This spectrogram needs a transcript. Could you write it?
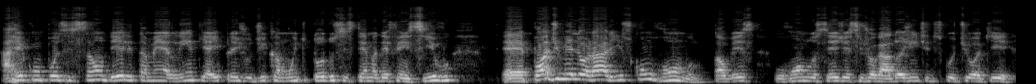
A recomposição dele também é lenta e aí prejudica muito todo o sistema defensivo. É, pode melhorar isso com o Rômulo. Talvez o Rômulo seja esse jogador. A gente discutiu aqui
